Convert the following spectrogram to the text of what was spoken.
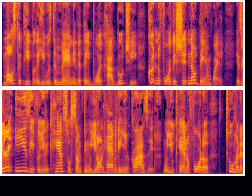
Most of the people that he was demanding that they boycott Gucci couldn't afford this shit no damn way. It's very easy for you to cancel something when you don't have it in your closet, when you can't afford a $200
